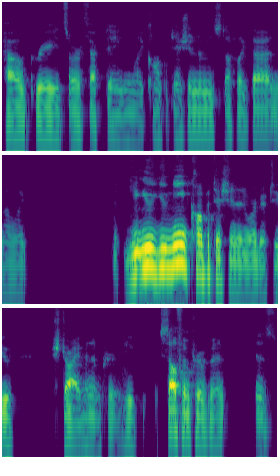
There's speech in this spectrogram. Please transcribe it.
how grades are affecting like competition and stuff like that and i'm like, you, you you need competition in order to strive and improve. You, self-improvement is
